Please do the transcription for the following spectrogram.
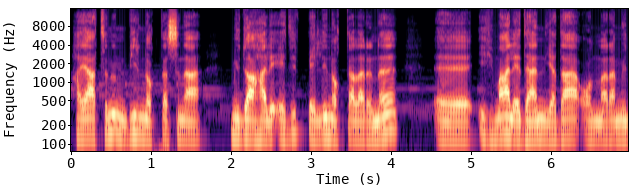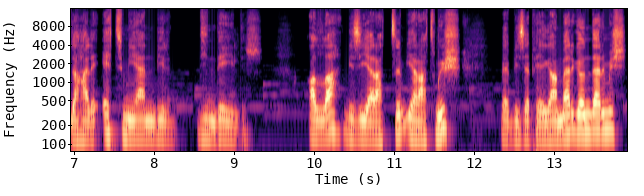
hayatının bir noktasına müdahale edip belli noktalarını e, ihmal eden ya da onlara müdahale etmeyen bir din değildir. Allah bizi yarattı, yaratmış ve bize peygamber göndermiş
